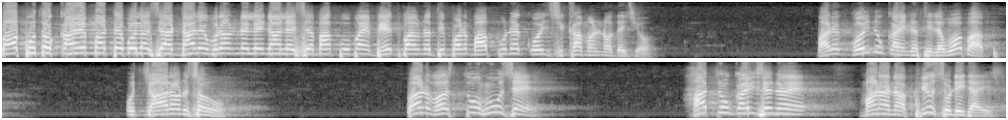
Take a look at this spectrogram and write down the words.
બાપુ તો કાયમ માટે બોલે છે અઢારે વરણને લઈને આલે છે. બાપુ પાસે ભેદભાવ નથી, પણ બાપુને કોઈ શિખામણ ન દેશો મારે કોઈનું કાંઈ નથી લેવો બાપ. હું ચારણ છું પણ વસ્તુ શું છે? સાચું કહી છે ને, માણાના ફ્યુ ઉડી જાય છે.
